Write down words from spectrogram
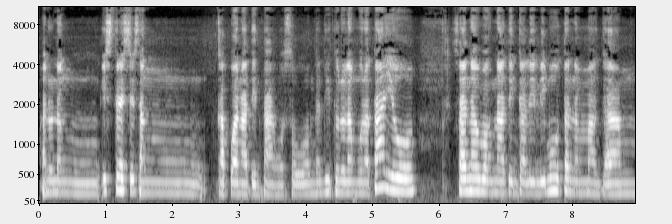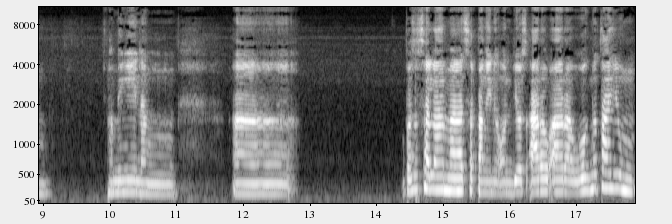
ano ng stress sa isang kapwa natin tao. So, hanggang dito na lang muna tayo. Sana wag natin kalilimutan na mag um, humingi ng uh, pasasalamat sa Panginoon Diyos araw-araw. Huwag na tayong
